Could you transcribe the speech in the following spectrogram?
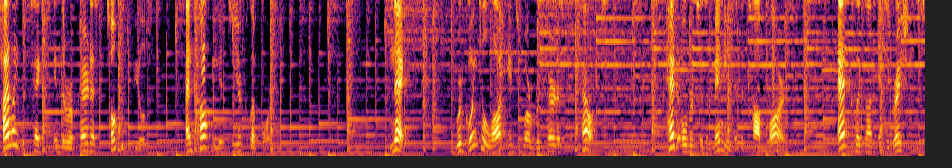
Highlight the text in the RepairDesk Token field and copy it to your clipboard. Next, we're going to log into our RepairDesk account. Head over to the menu in the top bar and click on Integrations.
